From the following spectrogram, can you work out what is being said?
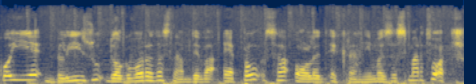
koji je blizu dogovora da snabdeva Apple sa OLED ekranima za smartwatch.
